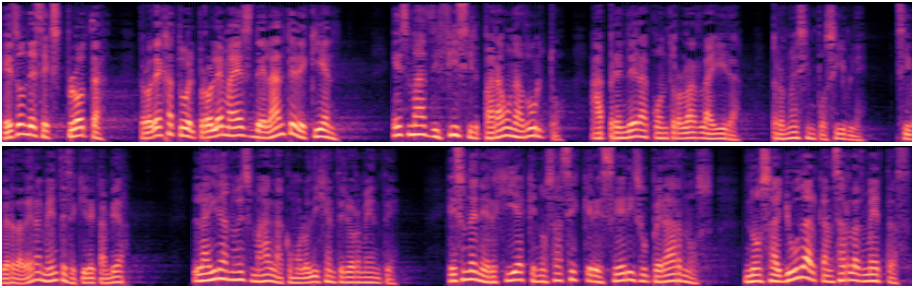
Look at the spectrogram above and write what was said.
Es donde se explota pero deja tú, el problema es delante de quién. Es más difícil para un adulto aprender a controlar la ira, pero no es imposible, si verdaderamente se quiere cambiar. La ira no es mala, como lo dije anteriormente. Es una energía que nos hace crecer y superarnos, nos ayuda a alcanzar las metas.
